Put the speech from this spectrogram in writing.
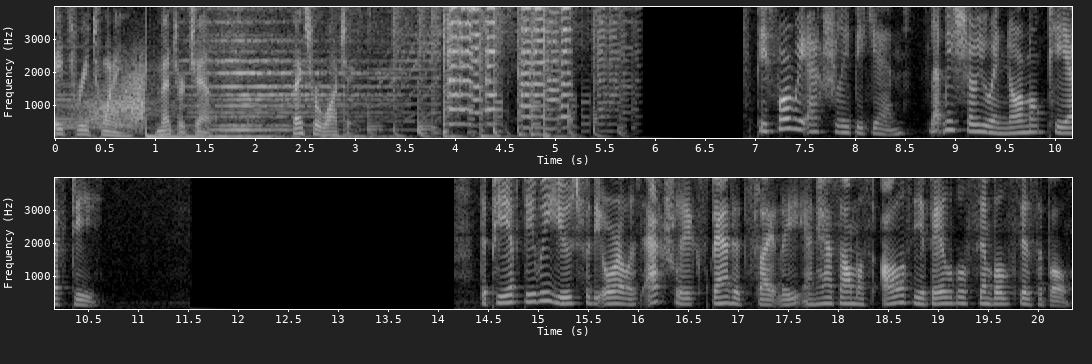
A320 Mentor channel. Thanks for watching. Before we actually begin, let me show you a normal PFD. The PFD we use for the oral is actually expanded slightly and has almost all of the available symbols visible,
